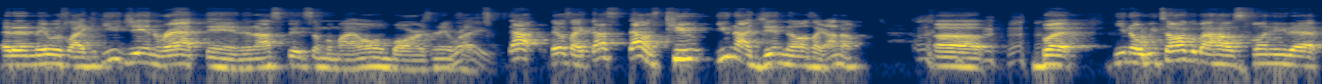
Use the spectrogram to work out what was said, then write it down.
and then they was like, "If you Jin rapped in," and I spit some of my own bars, and they was Right. like, "That." They was like, "That's that was cute. You not Jin though." I was like, "I know." Uh, but you know, we talk about how it's funny that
